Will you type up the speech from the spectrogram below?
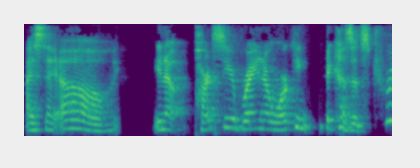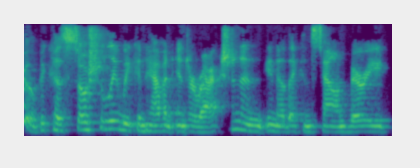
I say, oh, you know, parts of your brain are working because it's true, because socially we can have an interaction and, you know, they can sound very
